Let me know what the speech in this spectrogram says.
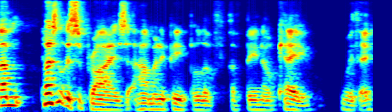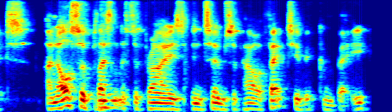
Um, pleasantly surprised at how many people have, have been okay with it, and also pleasantly surprised in terms of how effective it can be.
